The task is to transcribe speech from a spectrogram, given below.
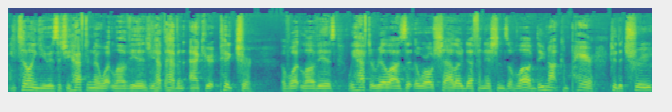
I'm telling you is that you have to know what love is. You have to have an accurate picture of what love is, we have to realize that the world's shallow definitions of love do not compare to the true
